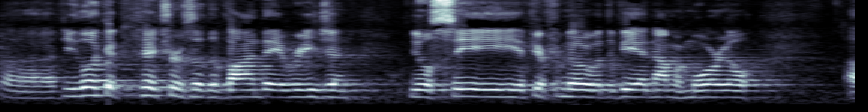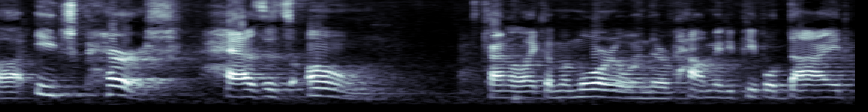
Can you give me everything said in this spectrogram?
Uh, if you look at pictures of the Vendée region, you'll see, if you're familiar with the Vietnam Memorial, uh, each parish has its own kind of like a memorial in there of how many people died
